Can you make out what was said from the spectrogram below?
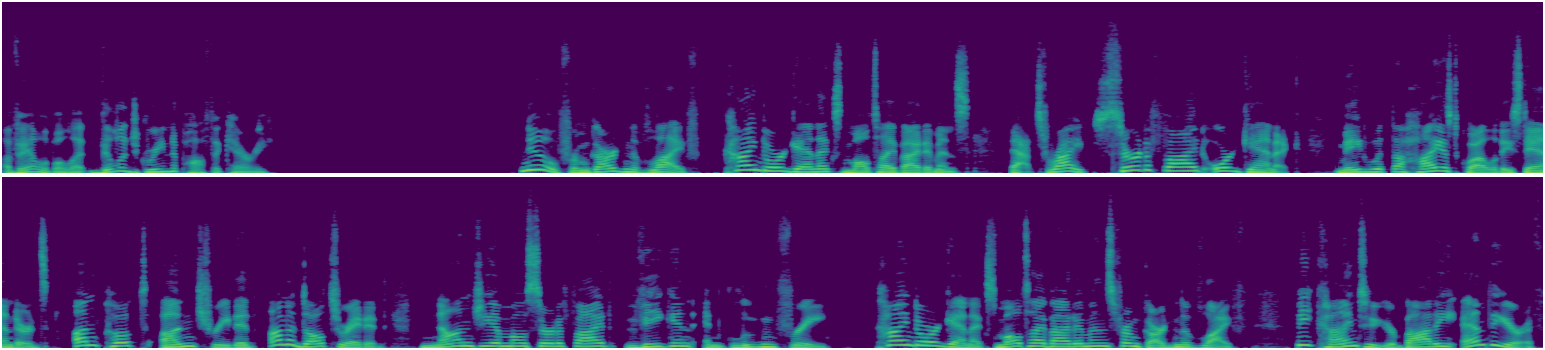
available at Village Green Apothecary. New from Garden of Life, Kind Organics multivitamins. That's right, certified organic, made with the highest quality standards, uncooked, untreated, unadulterated, non GMO certified, vegan, and gluten free. Kind Organics multivitamins from Garden of Life. Be kind to your body and the earth.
